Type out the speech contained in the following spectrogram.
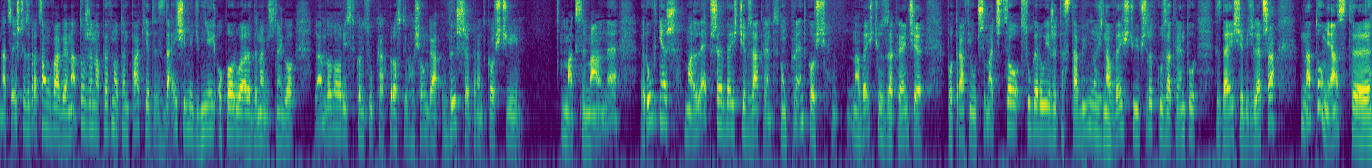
Na co jeszcze zwracam uwagę? Na to, że na pewno ten pakiet zdaje się mieć mniej oporu aerodynamicznego. Lando Norris w końcówkach prostych osiąga wyższe prędkości maksymalne, również ma lepsze wejście w zakręt. Tą prędkość na wejściu z zakręcie potrafi utrzymać, co sugeruje, że ta stabilność na wejściu i w środku zakrętu zdaje się być lepsza. Natomiast e,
